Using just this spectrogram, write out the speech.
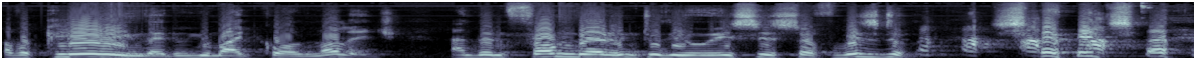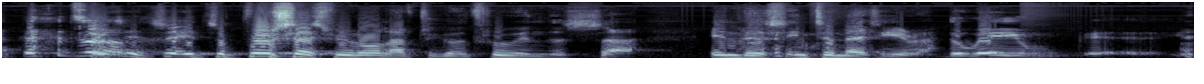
of a clearing that you might call knowledge, and then from there into the oasis of wisdom. so it's, uh, it's, it's, it's, a process we'll all have to go through in this uh, in this internet era. The way you, uh,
